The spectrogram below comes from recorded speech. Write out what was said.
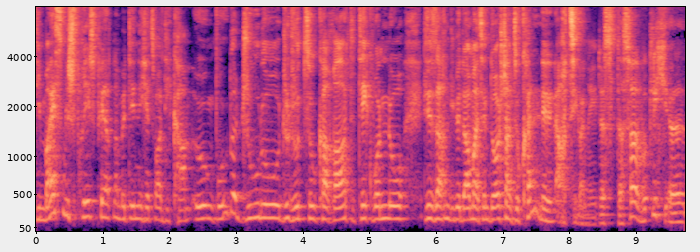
die meisten Gesprächspartner, mit denen ich jetzt war, die kamen irgendwo über Judo, Jujutsu, Karate, Taekwondo, diese Sachen, die wir damals in Deutschland so kannten in den 80ern. Nee, das, das war wirklich äh,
